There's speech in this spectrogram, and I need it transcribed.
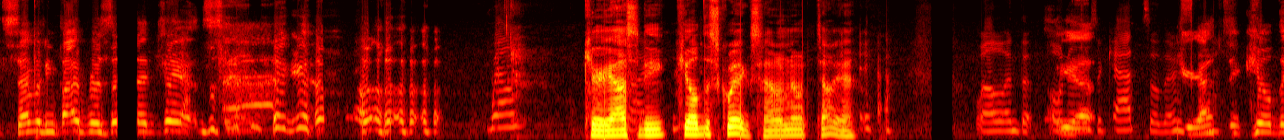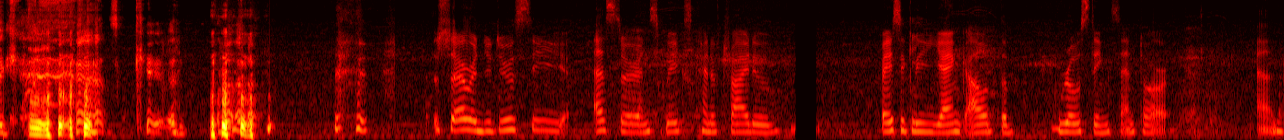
seventy-five percent chance. Well, Curiosity killed the squigs. I don't know what to tell you. yeah. Well, and the owner Yeah. is a cat, so there's that. Curiosity killed the cat's kid. Sherwin, you do see Esther and Squigs kind of try to basically yank out the roasting centaur. And,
